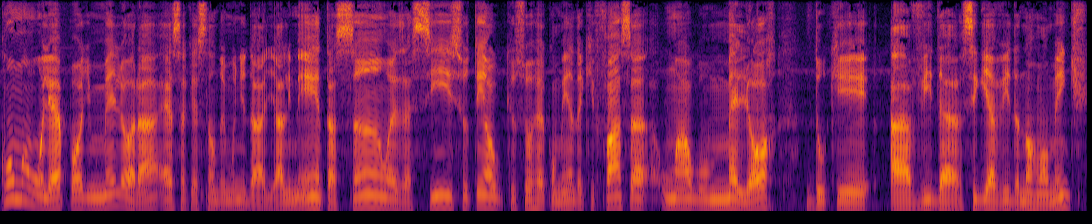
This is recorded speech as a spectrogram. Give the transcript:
como a mulher pode melhorar essa questão da imunidade? Alimentação, exercício, tem algo que o senhor recomenda que faça um algo melhor do que a vida, seguir a vida normalmente?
